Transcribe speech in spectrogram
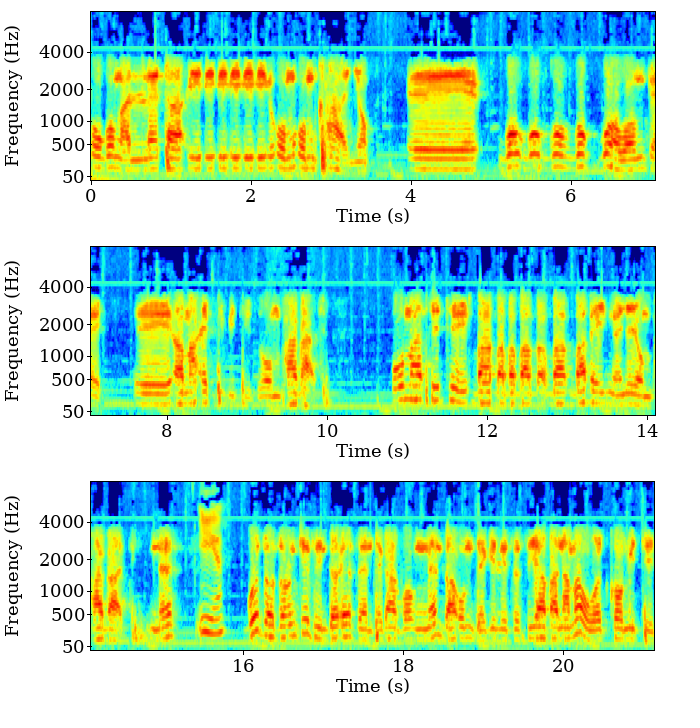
ukungaletha umkhanyo eh kuwo wonke eh ama activities womphakathi. Uma sithi babe ingcenye yomphakathi ne? Iya kuzo zonke izinto ezenzekako ngenza umzekeliso siyaba nama-ward committee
